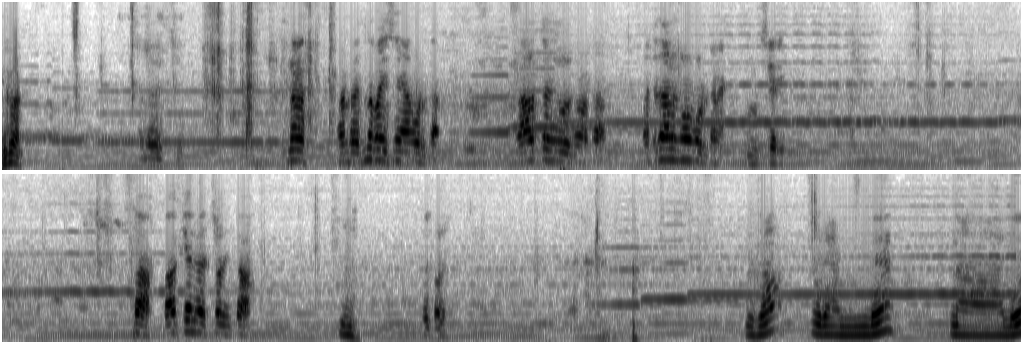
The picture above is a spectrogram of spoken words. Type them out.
ഇങ്ങോട്ട് ഇന്ന പൈസ ഞാൻ കൊടുക്കാം. നാളത്തെ കൊടുക്കണം കേട്ടോ. മറ്റന്നാൾ നിങ്ങൾ കൊടുക്കണേ. ശരി. ബാക്കിയാൽ വെച്ചോളി കേട്ടോ. ഇതാ രണ്ട് നാല്.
